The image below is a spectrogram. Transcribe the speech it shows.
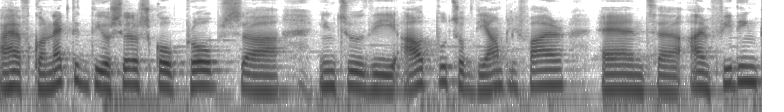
I have connected the oscilloscope probes uh, into the outputs of the amplifier and uh, I'm feeding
